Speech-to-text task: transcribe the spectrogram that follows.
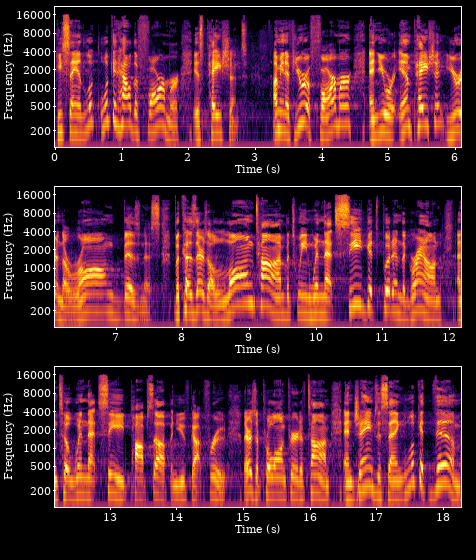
He's saying, Look, look at how the farmer is patient. I mean, if you're a farmer and you are impatient, you're in the wrong business because there's a long time between when that seed gets put in the ground until when that seed pops up and you've got fruit. There's a prolonged period of time. And James is saying, look at them.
